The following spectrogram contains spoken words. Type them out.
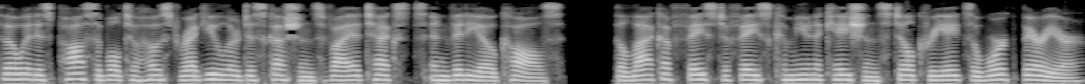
though it is possible to host regular discussions via texts and video calls, the lack of face-to-face communication still creates a work barrier.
